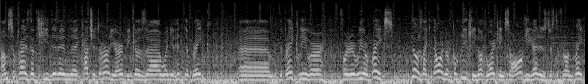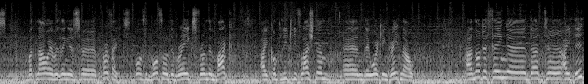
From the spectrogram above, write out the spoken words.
I'm surprised that he didn't uh, catch it earlier because uh, when you hit the brake, uh, the brake lever for the rear brakes, was like they were not completely not working. So all he had is just the front brakes. But now everything is uh, perfect. Both both of the brakes, front and back, I completely flashed them, and they're working great now. Another thing uh, that uh, I did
